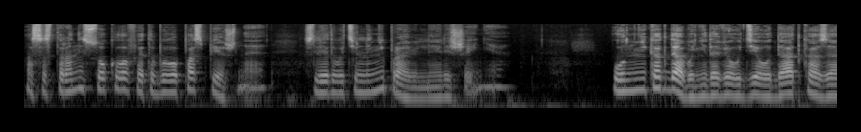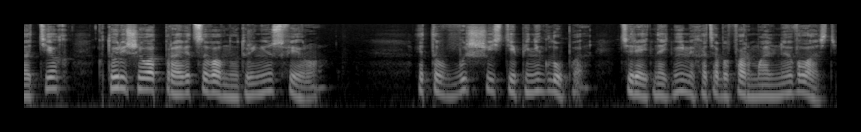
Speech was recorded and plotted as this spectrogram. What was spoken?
а со стороны соколов это было поспешное, следовательно, неправильное решение. Он никогда бы не довел дело до отказа от тех, кто решил отправиться во внутреннюю сферу. Это в высшей степени глупо терять над ними хотя бы формальную власть.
